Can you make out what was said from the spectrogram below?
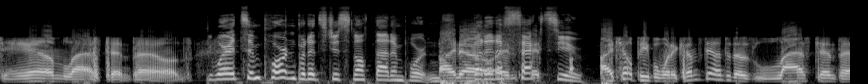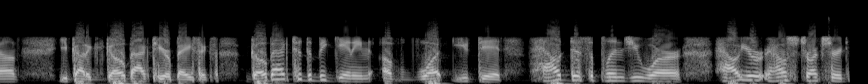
damn last 10 pounds. Where it's important, but it's just not that important. I know, But it and- affects and you. I tell people when it comes down to those last 10 pounds, you've got to go back to your basics. Go back to the beginning of what you did, how disciplined you were, how you're, how structured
